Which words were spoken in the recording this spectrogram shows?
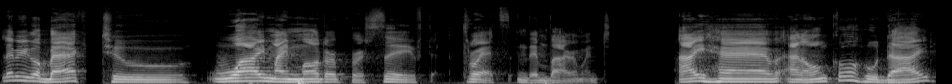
Let me go back to why my mother perceived threats in the environment. I have an uncle who died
